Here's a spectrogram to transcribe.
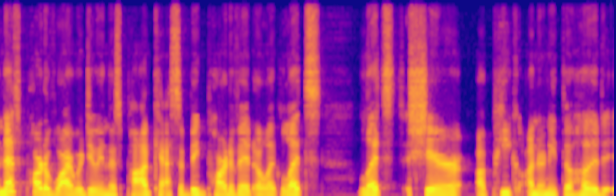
and that's part of why we're doing this podcast a big part of it are like let's let's share a peek underneath the hood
